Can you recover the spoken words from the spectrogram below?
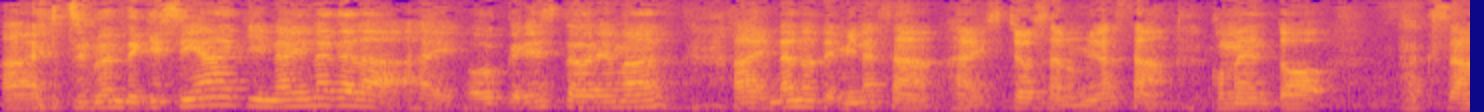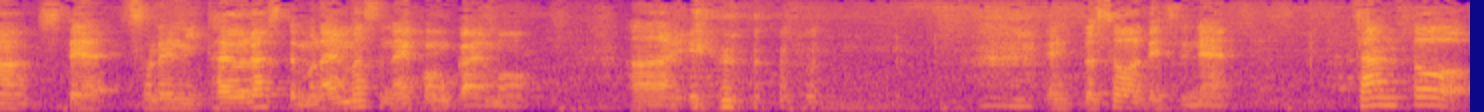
はい自分で疑心暗鬼になりながらはいお送りしております。はいなので皆さんはい視聴者の皆さんコメントたくさんしてそれに頼らせてもらいますね今回も。はい。えっとそうですね。ちゃんと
